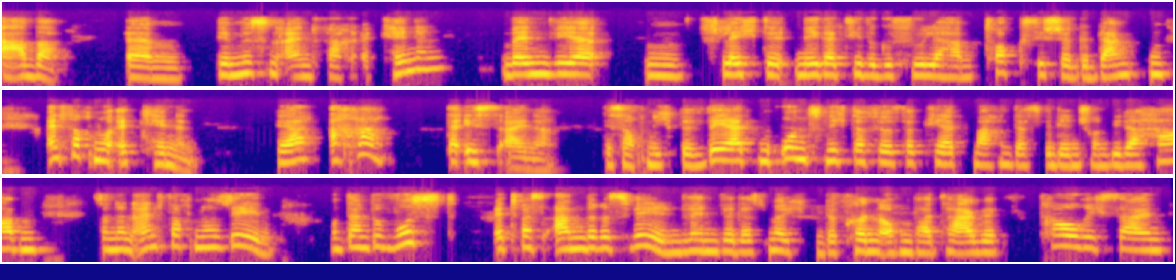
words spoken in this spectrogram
Aber ähm, wir müssen einfach erkennen, wenn wir hm, schlechte, negative Gefühle haben, toxische Gedanken, einfach nur erkennen. Ja, aha, da ist einer das auch nicht bewerten, uns nicht dafür verkehrt machen, dass wir den schon wieder haben, sondern einfach nur sehen und dann bewusst etwas anderes wählen, wenn wir das möchten. Wir können auch ein paar Tage traurig sein,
